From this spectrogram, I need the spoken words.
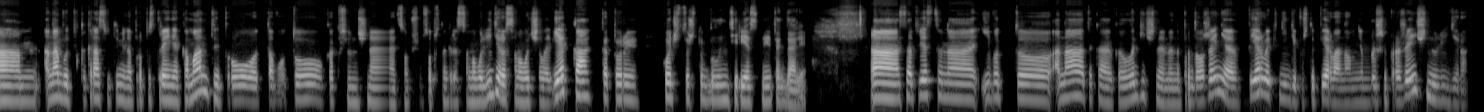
Она будет как раз вот именно про построение команды, про того, то, как все начинается, в общем, собственно говоря, самого лидера, самого человека, который хочется, чтобы был интересный и так далее. А, Соответственно, и вот э, она такая логичное, наверное, продолжение первой книги, потому что первая, она у меня больше про женщину-лидера,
